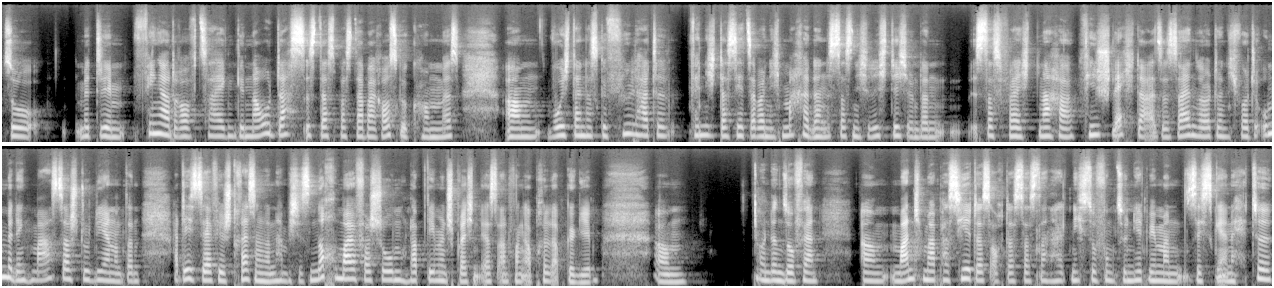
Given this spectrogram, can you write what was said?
So mit dem Finger drauf zeigen, genau das ist das, was dabei rausgekommen ist, ähm, wo ich dann das Gefühl hatte, wenn ich das jetzt aber nicht mache, dann ist das nicht richtig und dann ist das vielleicht nachher viel schlechter, als es sein sollte. Und ich wollte unbedingt Master studieren und dann hatte ich sehr viel Stress und dann habe ich es nochmal verschoben und habe dementsprechend erst Anfang April abgegeben. Ähm, und insofern, ähm, manchmal passiert das auch, dass das dann halt nicht so funktioniert, wie man sich gerne hätte.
